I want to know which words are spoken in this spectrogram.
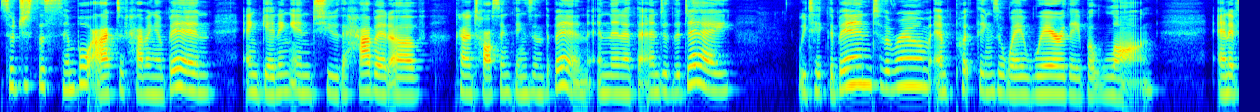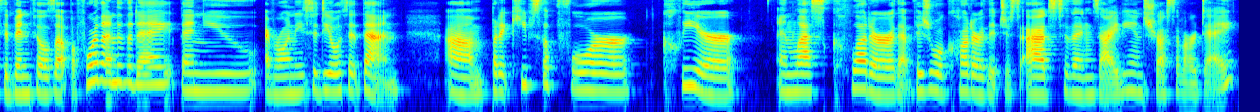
so, just the simple act of having a bin and getting into the habit of kind of tossing things in the bin. And then at the end of the day, we take the bin to the room and put things away where they belong. And if the bin fills up before the end of the day, then you everyone needs to deal with it then. Um, but it keeps the floor clear and less clutter, that visual clutter that just adds to the anxiety and stress of our day.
